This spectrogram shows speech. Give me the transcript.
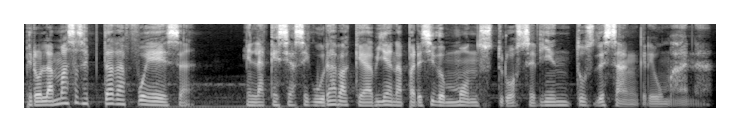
Pero la más aceptada fue esa, en la que se aseguraba que habían aparecido monstruos sedientos de sangre humana.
